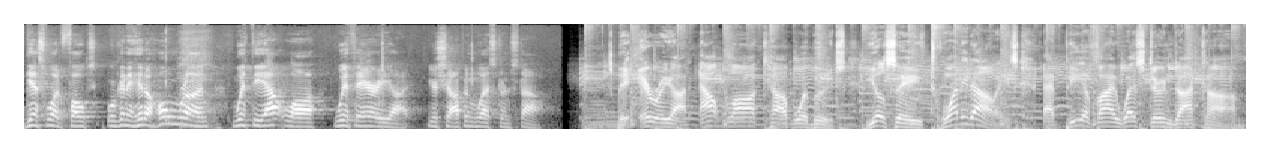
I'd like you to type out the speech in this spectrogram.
Guess what, folks? We're going to hit a home run with the Outlaw with Ariat. You're shopping Western style. The Ariat Outlaw Cowboy Boots. You'll save $20 at pfiwestern.com.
